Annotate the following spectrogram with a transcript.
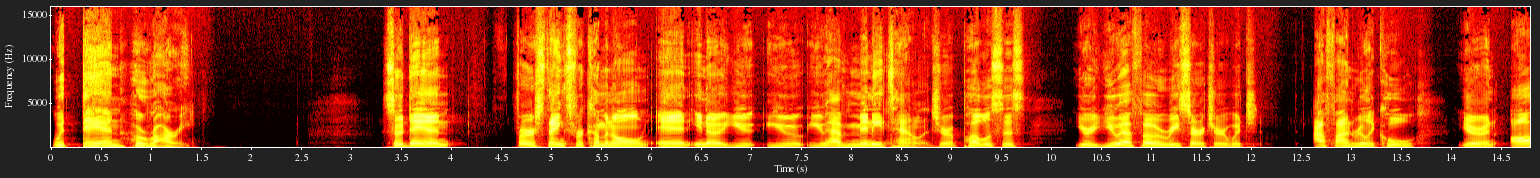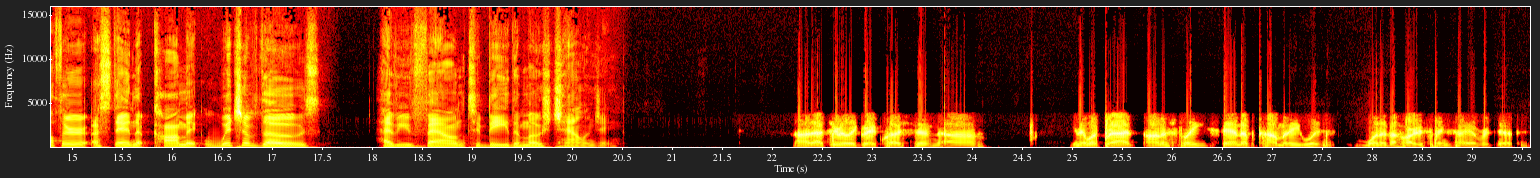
with Dan Harary. So, Dan, first, thanks for coming on. And you know, you you you have many talents. You're a publicist. You're a UFO researcher, which I find really cool. You're an author, a stand-up comic. Which of those have you found to be the most challenging? Uh, that's a really great question. Uh, you know what, Brad? Honestly, stand up comedy was one of the hardest things I ever did.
